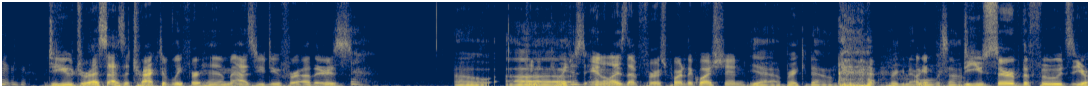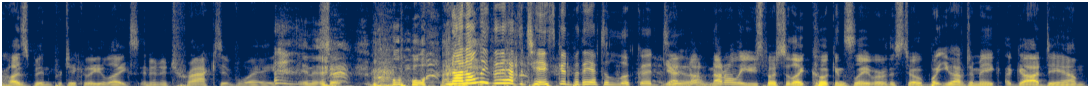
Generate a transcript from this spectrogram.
do you dress as attractively for him as you do for others? Oh, Can, uh, can we just analyze that first part of the question? yeah, break it down. break it down Okay, one more time. Do you serve the foods your husband particularly likes in an attractive way? In it- Not only do they have to taste good, but they have to look good too. yeah, not, not only are you supposed to like cook and slave over the stove, but you have to make a goddamn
